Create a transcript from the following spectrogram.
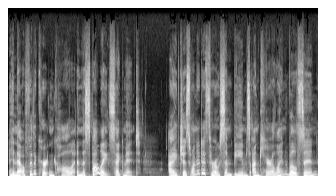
And now for the curtain call and the spotlight segment. I just wanted to throw some beams on Caroline Wilson,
